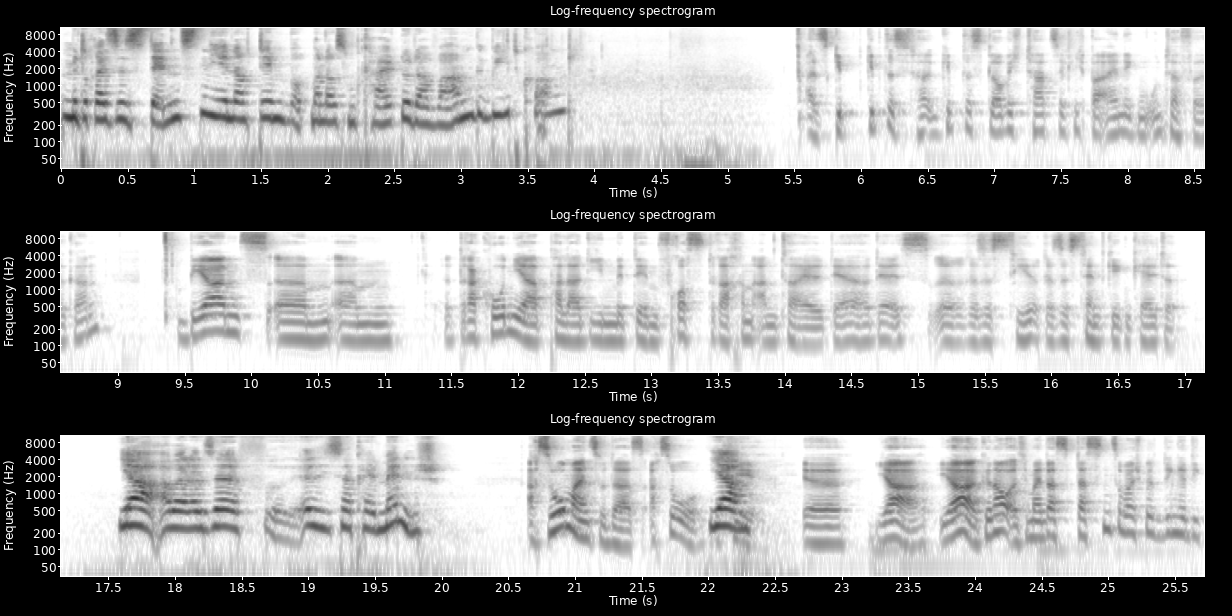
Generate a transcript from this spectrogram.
mit Resistenzen, je nachdem, ob man aus dem kalten oder warmen Gebiet kommt. Also gibt, gibt es, gibt es glaube ich, tatsächlich bei einigen Untervölkern. Björns ähm, ähm, Draconia-Paladin mit dem Frostdrachenanteil, der, der ist äh, resistent gegen Kälte. Ja, aber das ist ja, er ist ja kein Mensch. Ach so, meinst du das? Ach so. Ja. Okay. Äh, ja, ja, genau. Also ich meine, das, das sind zum Beispiel Dinge, die,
